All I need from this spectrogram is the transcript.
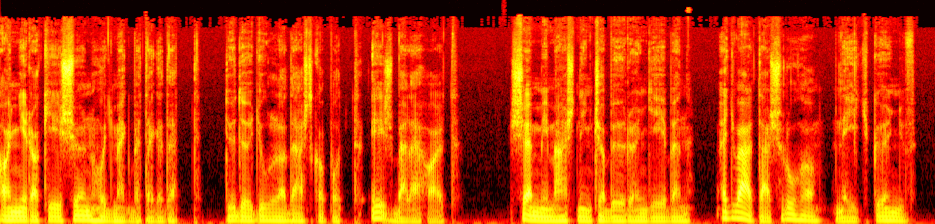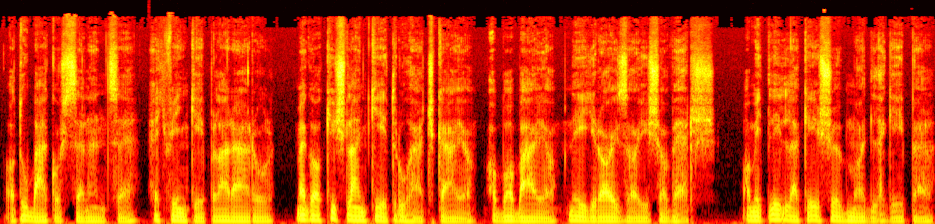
annyira későn, hogy megbetegedett. Tüdőgyulladást kapott, és belehalt. Semmi más nincs a bőröngyében. Egy váltás ruha, négy könyv, a tubákos szelence, egy fénykép Láráról, meg a kislány két ruhácskája, a babája, négy rajza és a vers, amit Lilla később majd legépel,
